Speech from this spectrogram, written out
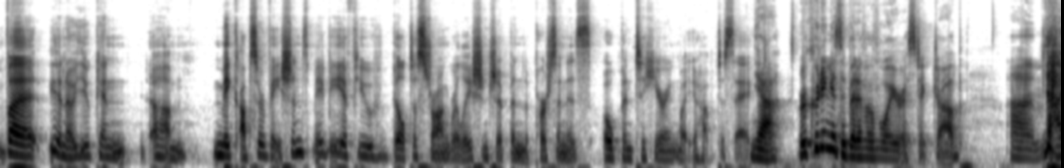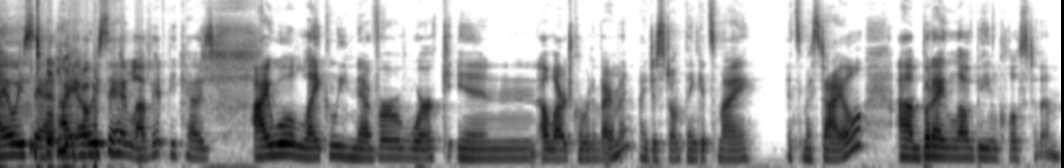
but you know you can um make observations maybe if you've built a strong relationship and the person is open to hearing what you have to say Yeah, recruiting is a bit of a voyeuristic job. Um, I always say I always say I love it because I will likely never work in a large corporate environment. I just don't think it's my it's my style. Um, but I love being close to them,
